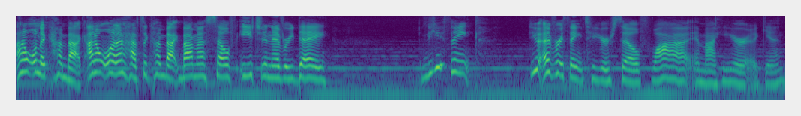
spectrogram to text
I don't want to come back. I don't want to have to come back by myself each and every day. Do you think do you ever think to yourself, why am I here again?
